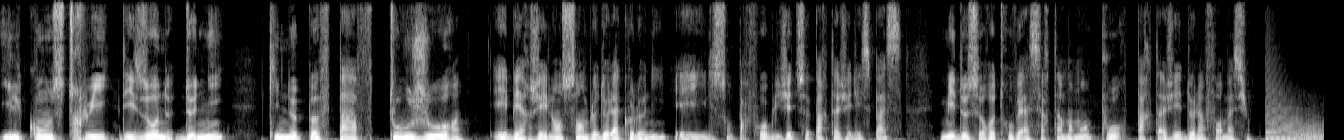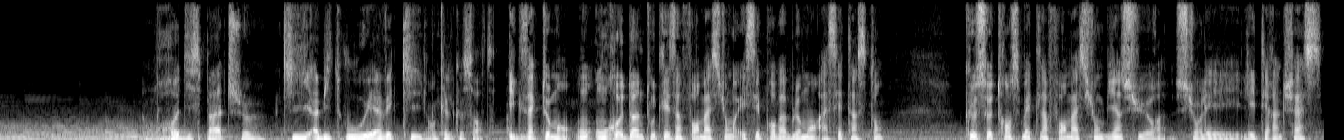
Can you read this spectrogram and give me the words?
Il construit des zones de nid qui ne peuvent pas toujours héberger l'ensemble de la colonie et ils sont parfois obligés de se partager l'espace, mais de se retrouver à certains moments pour partager de l'information. On redispatche qui habite où et avec qui, en quelque sorte. Exactement. On, redonne toutes les informations et c'est probablement à cet instant que se transmettent l'information, bien sûr, sur les, terrains de chasse,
